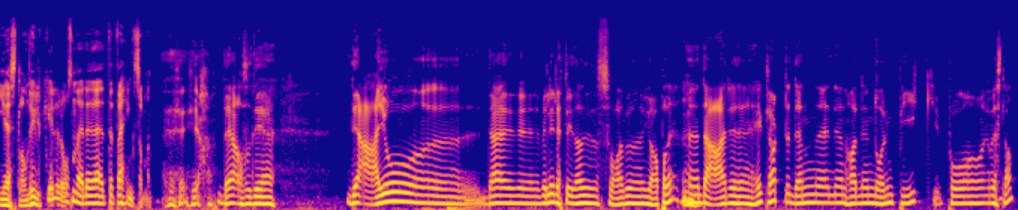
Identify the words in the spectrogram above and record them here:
i Vestland fylke, eller åssen er det dette henger sammen? Ja, det, altså det, det er jo eh, Det er veldig lett å gi deg svar ja på det. Mm. Det er helt klart. Den, den, har en enorm peak på Vestland.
